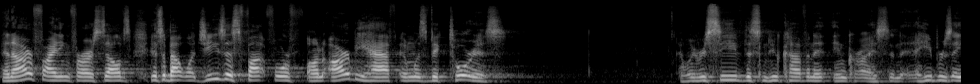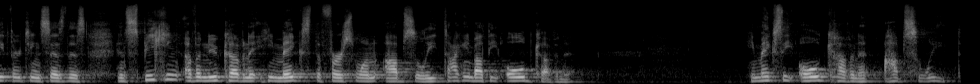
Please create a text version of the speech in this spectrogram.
and our fighting for ourselves, it's about what Jesus fought for on our behalf and was victorious. And we receive this new covenant in Christ. And Hebrews 8:13 says this, and speaking of a new covenant, he makes the first one obsolete, talking about the old covenant. He makes the old covenant obsolete.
